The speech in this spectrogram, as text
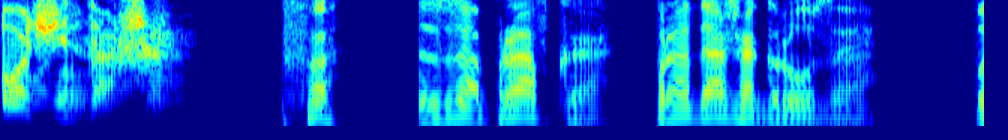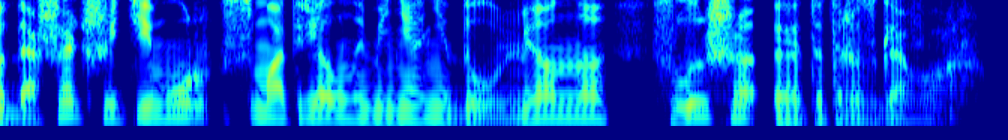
очень даже». «Пф, заправка, продажа груза». Подошедший Тимур смотрел на меня недоуменно, слыша этот разговор.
